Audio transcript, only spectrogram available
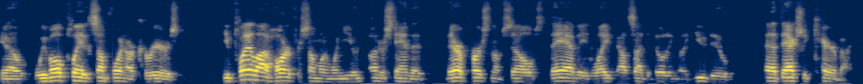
You know, we've all played at some point in our careers. You play a lot harder for someone when you understand that they're a person themselves. They have a life outside the building like you do, and that they actually care about you.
